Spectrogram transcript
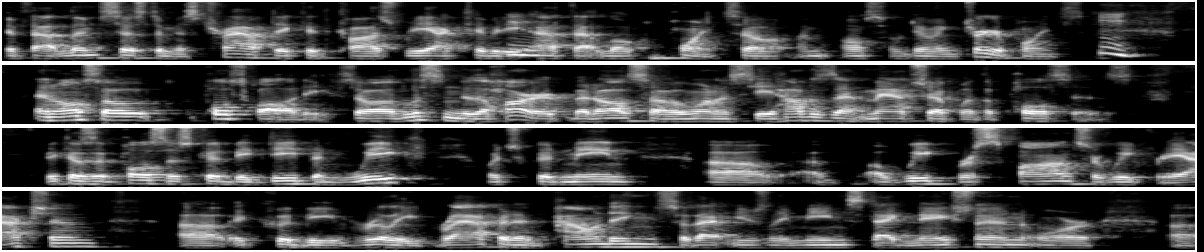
if that lymph system is trapped it could cause reactivity mm. at that local point. So i'm also doing trigger points. Mm. and also pulse quality. So i'll listen to the heart but also i want to see how does that match up with the pulses? Because the pulses could be deep and weak which could mean uh, a, a weak response or weak reaction uh, it could be really rapid and pounding, so that usually means stagnation or uh,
